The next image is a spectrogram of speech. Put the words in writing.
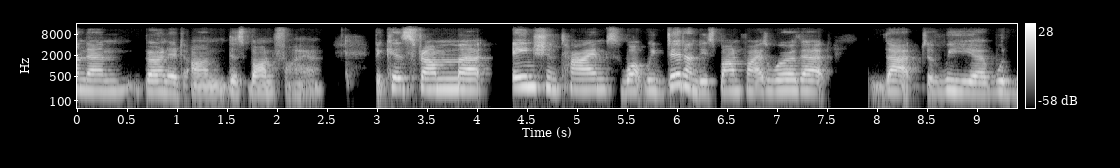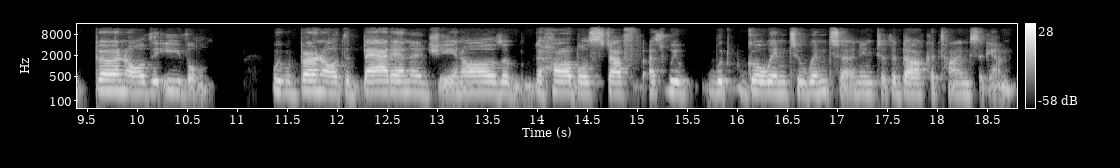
and then burn it on this bonfire. Because from uh, ancient times, what we did on these bonfires were that that we uh, would burn all the evil. We would burn all the bad energy and all the, the horrible stuff as we would go into winter and into the darker times again.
